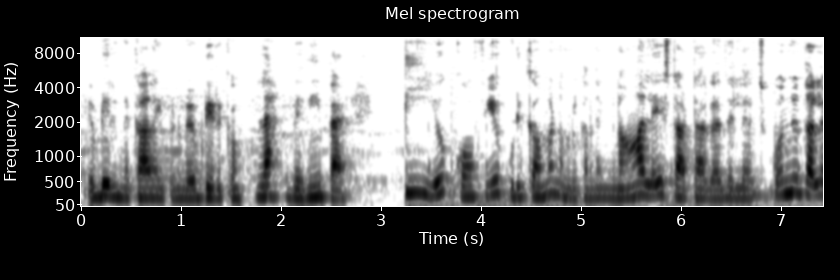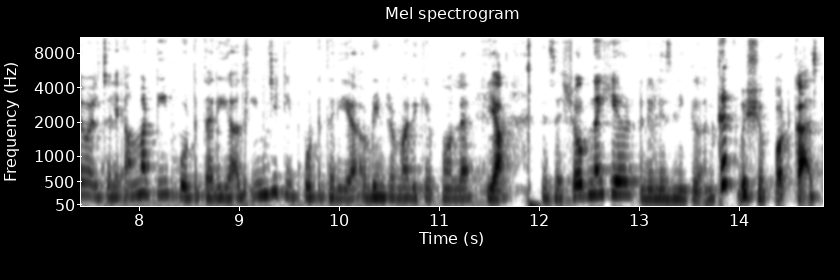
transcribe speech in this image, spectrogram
எப்படி இருந்த காலம்? இப்போ நம்ம எப்படி இருக்கும்? இல்லை வெரி பேட் டீயோ காஃபியோ குடிக்காமல் நம்மளுக்கு அந்த நாளே ஸ்டார்ட் ஆகாது இல்லை. கொஞ்சம் தலை வலிச்சாலே அம்மா டீ போட்டு தரியா? அது இஞ்சி டீ போட்டு தரியா? அப்படின்ற மாதிரி கேட்போம்ல. Yeah this is Shobna here and you listening to uncut wish podcast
